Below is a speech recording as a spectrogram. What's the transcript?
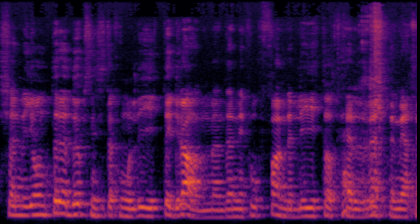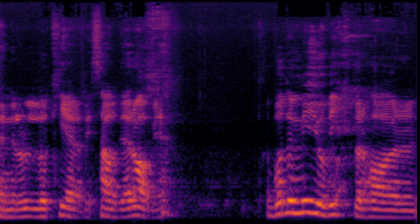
Känner Jonte redde upp sin situation lite grann men den är fortfarande lite åt helvete med att den är lokerad i Saudiarabien. Både My och Viktor har...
